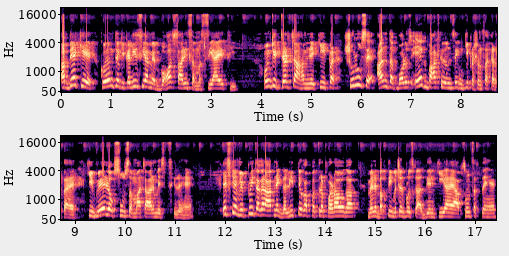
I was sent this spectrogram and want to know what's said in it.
अब देखिए कुरंतियों की कलीसिया में बहुत सारी समस्याएँ थी। उनकी चर्चा हमने की, पर शुरू से अंत तक पॉलुस एक बात के लिए उनसे उनकी प्रशंसा करता है कि वे लोग सुसमाचार में स्थिर हैं। इसके विपरीत अगर आपने गलीतियों का पत्र पढ़ा होगा, मैंने भक्ति वचन पर उसका अध्ययन किया है, आप सुन सकते हैं।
